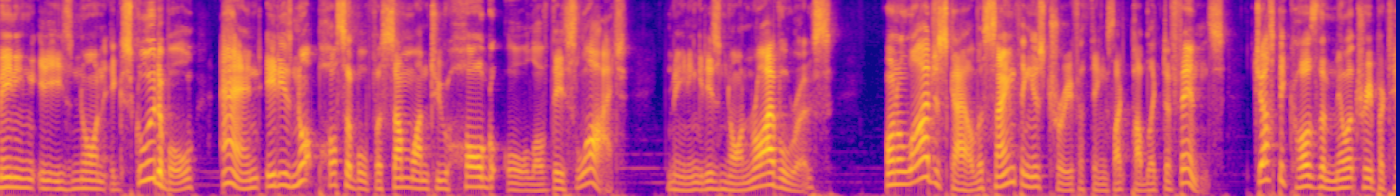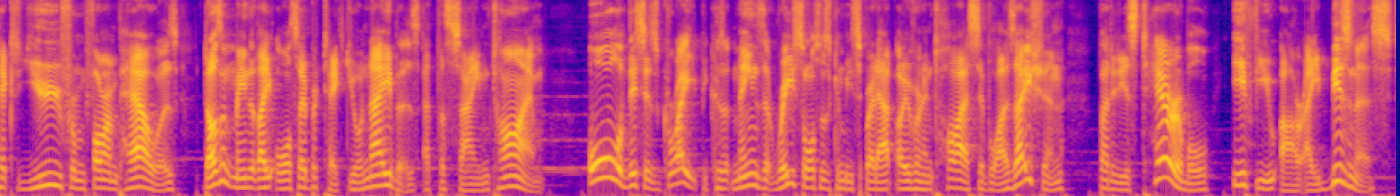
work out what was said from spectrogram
meaning it is non excludable, and it is not possible for someone to hog all of this light, meaning it is non rivalrous. On a larger scale, the same thing is true for things like public defence. Just because the military protects you from foreign powers doesn't mean that they also protect your neighbours at the same time. All of this is great because it means that resources can be spread out over an entire civilization, but it is terrible if you are a business.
